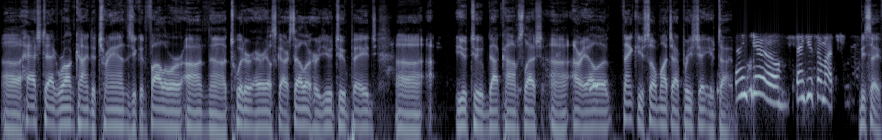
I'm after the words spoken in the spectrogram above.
Uh, hashtag wrong kind of trans. You can follow her on uh, Twitter, Arielle Scarcella, her YouTube page, uh, youtube.com slash uh, Ariella. Thank you so much. I appreciate your time. Thank you. Thank you so much. Be safe.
